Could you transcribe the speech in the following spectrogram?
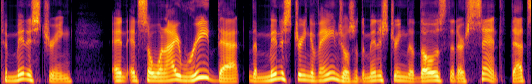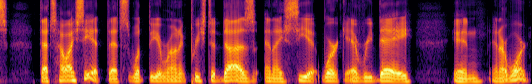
to ministering. And, and so when I read that, the ministering of angels or the ministering of those that are sent, that's that's how I see it. That's what the Aaronic priesthood does, and I see it work every day in in our ward.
